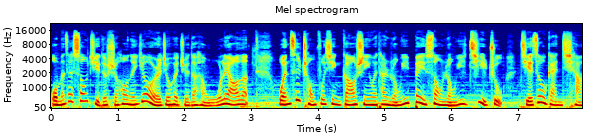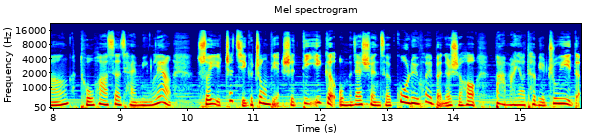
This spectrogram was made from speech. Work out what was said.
我们在收集的时候呢，幼儿就会觉得很无聊了。文字重复性高，是因为它容易背诵、容易记住；节奏感强，图画色彩明亮。所以，这几个重点是第一个，我们在选择。过滤绘本的时候，爸妈要特别注意的。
